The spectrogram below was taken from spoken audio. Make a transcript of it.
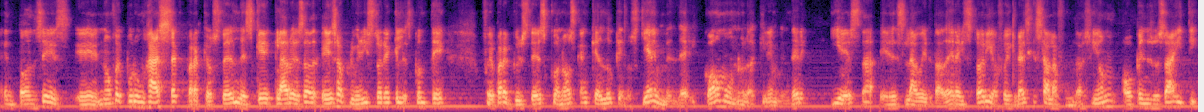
Entonces, eh, no fue por un hashtag para que a ustedes les quede claro esa, esa primera historia que les conté, fue para que ustedes conozcan qué es lo que nos quieren vender y cómo nos la quieren vender. Y esta es la verdadera historia. Fue gracias a la fundación Open Society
